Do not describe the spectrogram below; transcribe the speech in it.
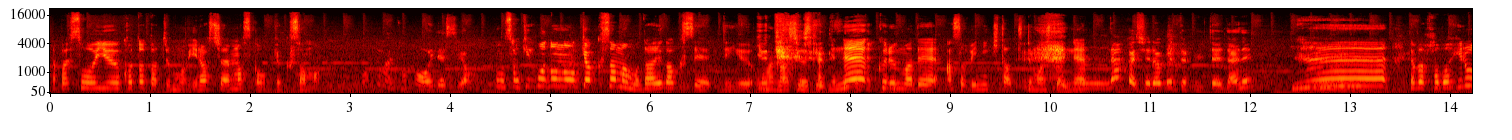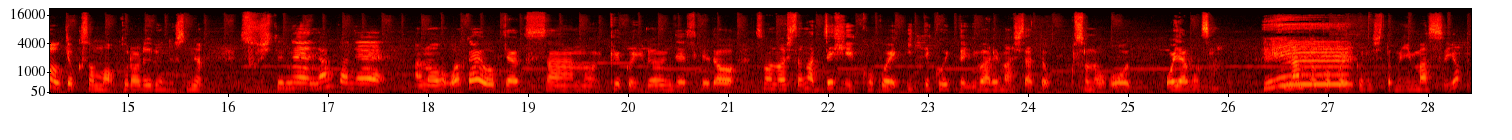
やっぱりそういう方たちもいらっしゃいますかお客様。多いですよ。先ほどのお客様も大学生っていうお話を聞いてね車で遊びに来たって言ってましたよね。うん。なんか調べてるみたいだね。ねえ。やっぱり幅広いお客様来られるんですね。そしてねなんかねあの若いお客さんも結構いるんですけどその人がぜひここへ行ってこいって言われましたとそのお親御さん、え。なんとここへ来る人もいますよ。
